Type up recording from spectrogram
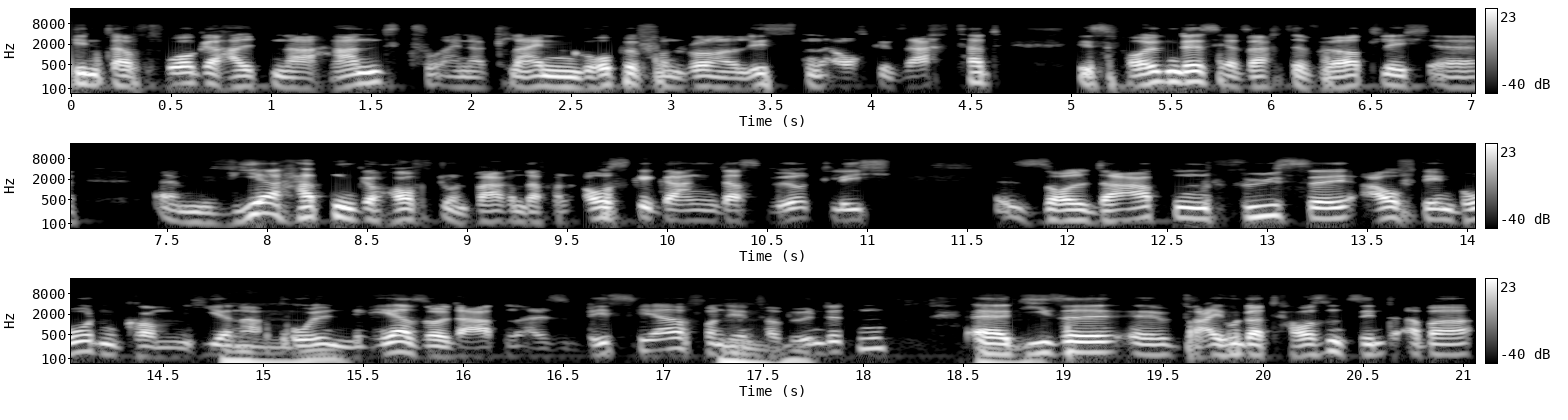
hinter vorgehaltener Hand zu einer kleinen Gruppe von Journalisten auch gesagt hat, ist Folgendes. Er sagte wörtlich, äh, wir hatten gehofft und waren davon ausgegangen, dass wirklich Soldatenfüße auf den Boden kommen. Hier nach Polen mehr Soldaten als bisher von den Verbündeten. Äh, diese äh, 300.000 sind aber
